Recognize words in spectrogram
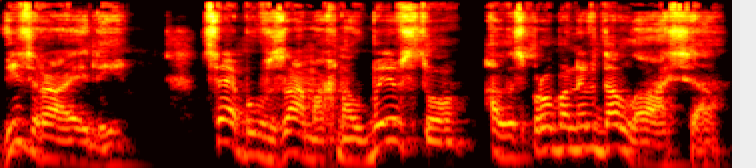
в Ізраїлі. Це був замах на вбивство, але спроба не вдалася.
